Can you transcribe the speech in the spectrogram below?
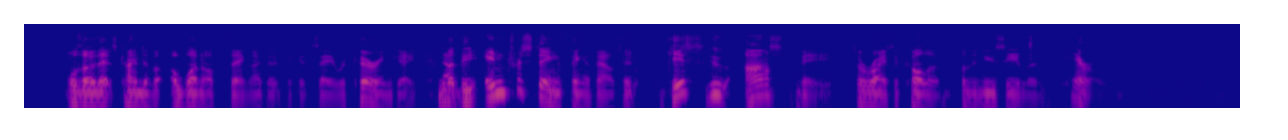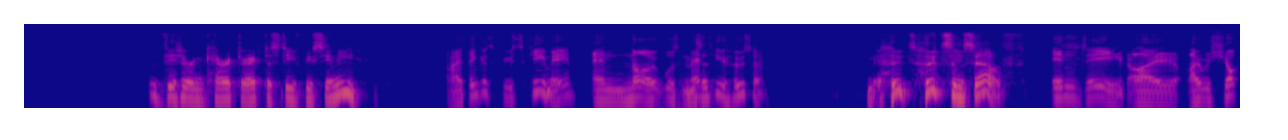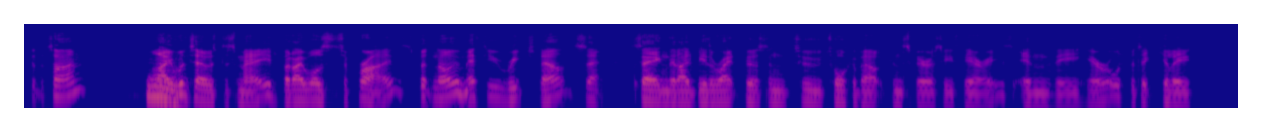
although that's kind of a one off thing. I don't think it's a recurring gig. No. But the interesting thing about it guess who asked me to write a column for the New Zealand Herald? Veteran character actor Steve Buscemi. I think it's Buscemi, and no, it was Is it? Matthew Hooton. Hoots, Hoots himself. Indeed, I I was shocked at the time. I Hmm. wouldn't say I was dismayed, but I was surprised. But no, Matthew reached out sa- saying that I'd be the right person to talk about conspiracy theories in the Herald, particularly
